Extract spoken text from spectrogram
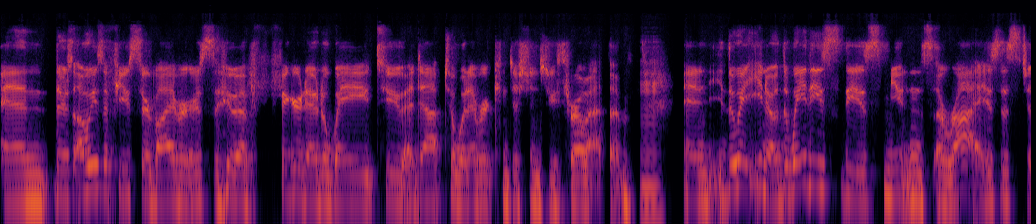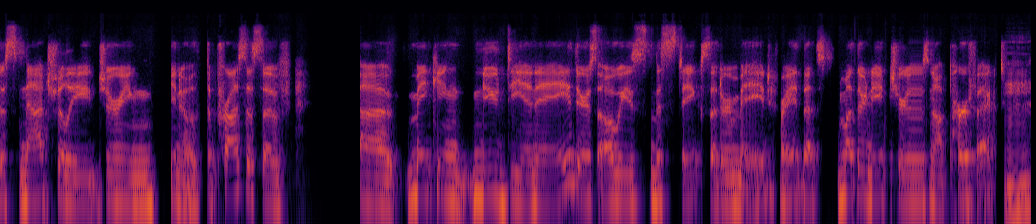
And there's always a few survivors who have figured out a way to adapt to whatever conditions you throw at them. Mm. And the way, you know, the way these these mutants arise is just naturally during, you know, the process of uh, making new DNA, there's always mistakes that are made, right? That's Mother Nature is not perfect. Mm-hmm.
